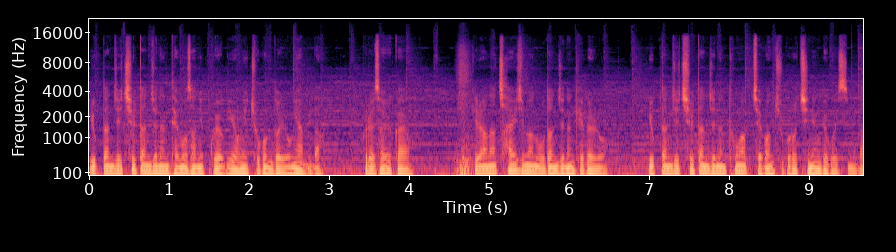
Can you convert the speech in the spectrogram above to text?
6단지, 7단지는 대모산 입구역 이용이 조금 더 용이합니다. 그래서일까요? 길 하나 차이지만 5단지는 개별로 6단지, 7단지는 통합 재건축으로 진행되고 있습니다.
